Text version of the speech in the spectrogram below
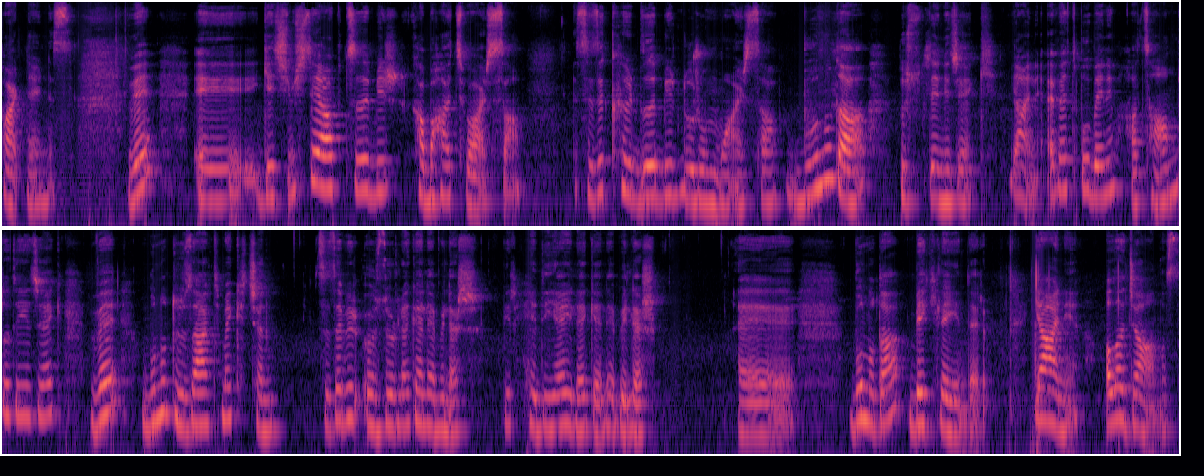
partneriniz ve e, geçmişte yaptığı bir kabahat varsa, sizi kırdığı bir durum varsa bunu da üstlenecek. Yani evet bu benim hatamdı diyecek ve bunu düzeltmek için size bir özürle gelebilir. Bir hediye ile gelebilir. Ee, bunu da bekleyin derim. Yani alacağınız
